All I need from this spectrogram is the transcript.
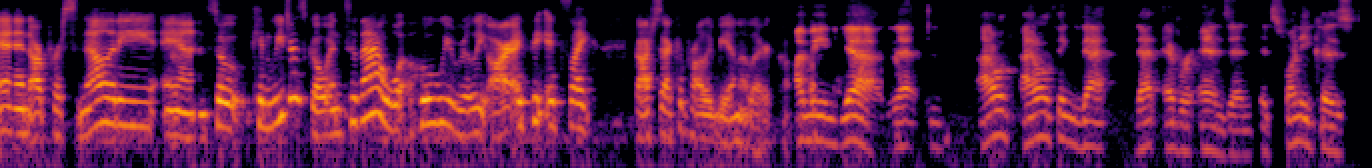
and our personality. And so can we just go into that? What, who we really are? I think it's like gosh that could probably be another i mean yeah that i don't i don't think that that ever ends. And it's funny because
